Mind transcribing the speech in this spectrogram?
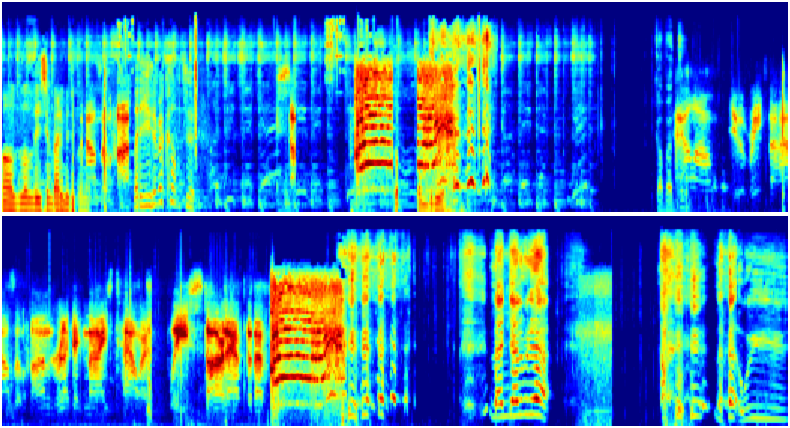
Allah Allah izin vermedik ona. Lan 20 kaptı. Dombiliye. Kapattım. You've reached the house of unrecognized talent. Please start after the Lan gel buraya. Lan uy.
